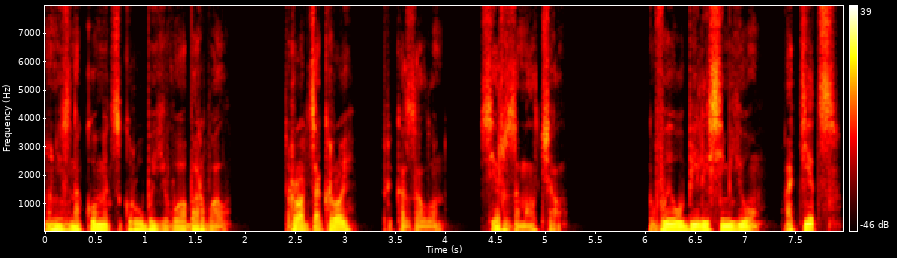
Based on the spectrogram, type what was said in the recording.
но незнакомец грубо его оборвал. «Рот закрой!» — приказал он. Серж замолчал. «Вы убили семью. Отец,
